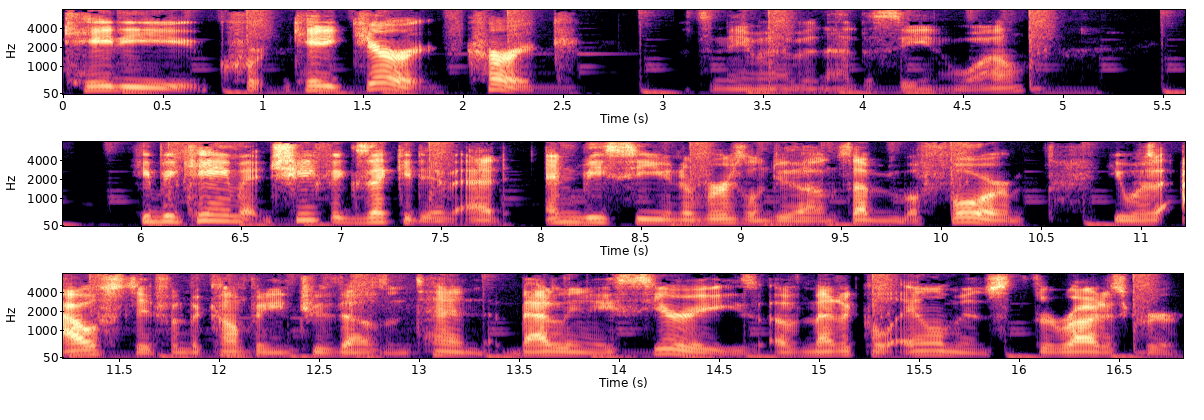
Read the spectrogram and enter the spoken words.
Katie Katie Couric. That's a name I haven't had to see in a while. He became chief executive at NBC Universal in 2007 before he was ousted from the company in 2010, battling a series of medical ailments throughout his career.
